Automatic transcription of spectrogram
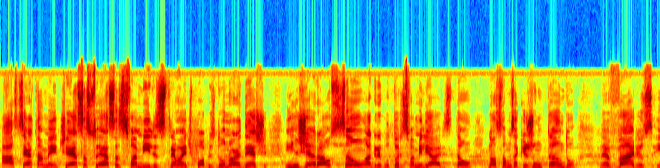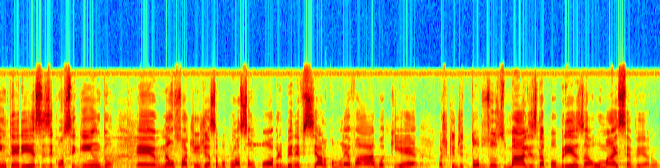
Ah, certamente. Essas, essas famílias extremamente pobres do Nordeste, em geral, são agricultores familiares. Então, nós estamos aqui juntando né, vários interesses e conseguindo é, não só atingir essa população pobre, beneficiá-la, como levar água, que é, acho que de todos os males da pobreza, o mais severo.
